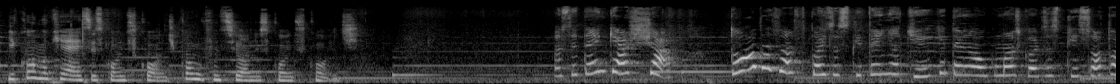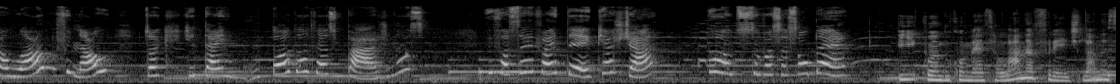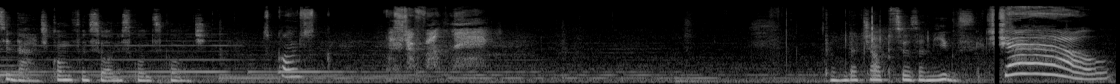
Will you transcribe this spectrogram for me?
E como que é esse esconde-esconde? Como funciona o esconde-esconde? Você tem que achar todas as coisas que tem aqui, que tem algumas coisas que só tá lá no final, só que que tá em, em todas as páginas. E você vai ter que achar todos se você souber. E quando começa lá na frente, lá na cidade, como funciona o esconde-esconde? Esconde. Eu já falei. Então dá tchau pros seus amigos. Tchau!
